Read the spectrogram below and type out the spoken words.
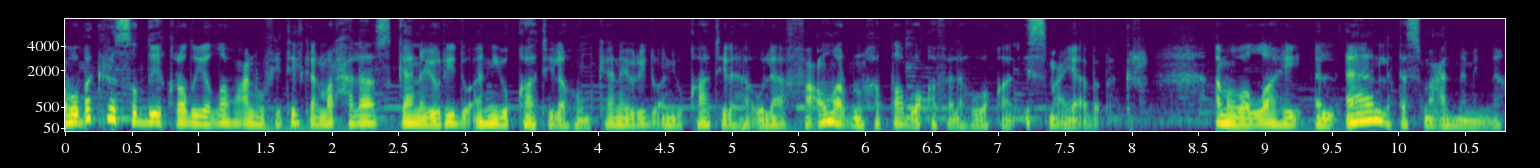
أبو بكر الصديق رضي الله عنه في تلك المرحلة كان يريد أن يقاتلهم كان يريد أن يقاتل هؤلاء فعمر بن الخطاب وقف له وقال اسمع يا أبا بكر أما والله الآن لتسمعن منا.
